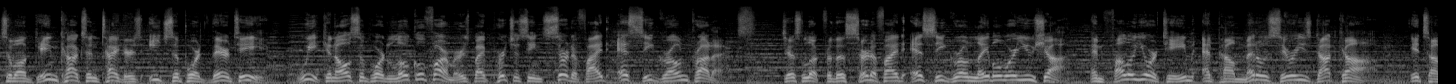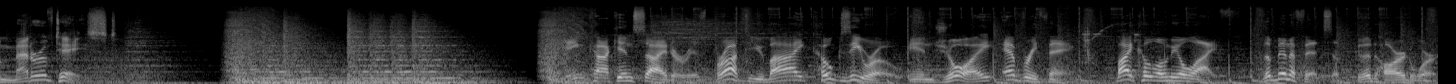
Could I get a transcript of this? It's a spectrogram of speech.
So while Gamecocks and Tigers each support their team, we can all support local farmers by purchasing certified SC-grown products. Just look for the certified SC-grown label where you shop and follow your team at palmettoseries.com. It's a matter of taste. Gamecock Insider is brought to you by Coke Zero. Enjoy everything. By Colonial Life, the benefits of good hard work.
